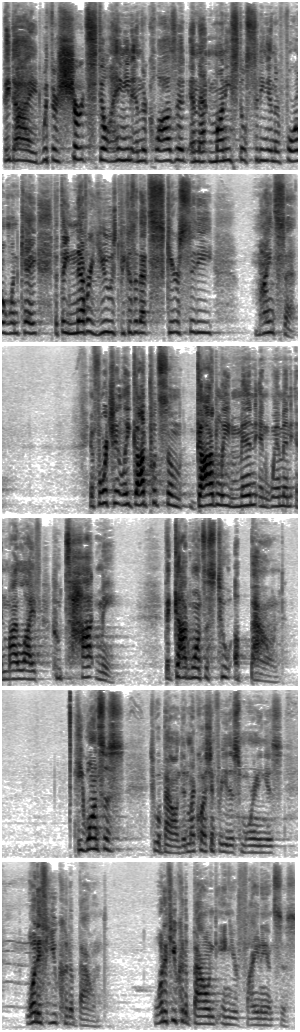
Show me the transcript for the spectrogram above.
They died with their shirts still hanging in their closet and that money still sitting in their 401k that they never used because of that scarcity mindset. And fortunately, God put some godly men and women in my life who taught me that God wants us to abound. He wants us to abound. And my question for you this morning is what if you could abound? What if you could abound in your finances?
